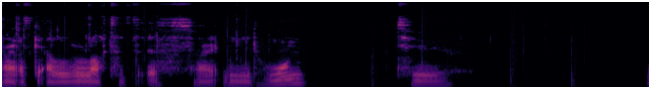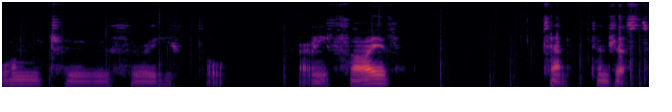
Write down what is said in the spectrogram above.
Alright, let's get a lot of this. Alright, we need one, two, one, two, three, four. Alright, we need five, ten Ten chests.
